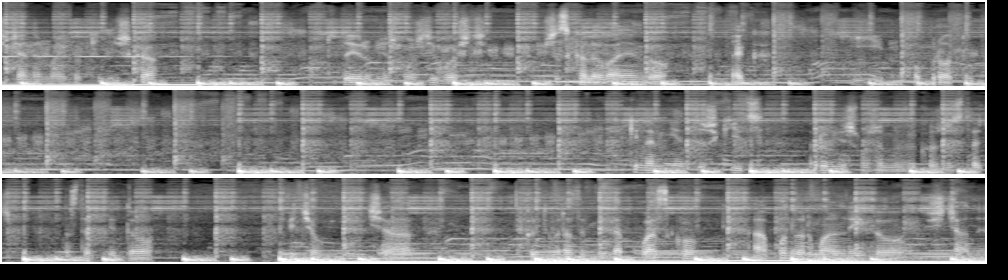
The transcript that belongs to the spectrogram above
ścianę mojego kieliszka. Tutaj również możliwość przeskalowania go, jak i obrotu. Taki nawinięty szkic również możemy wykorzystać następnie do wyciągnięcia, tylko tym razem nie na płasko, a po normalnej do ściany.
